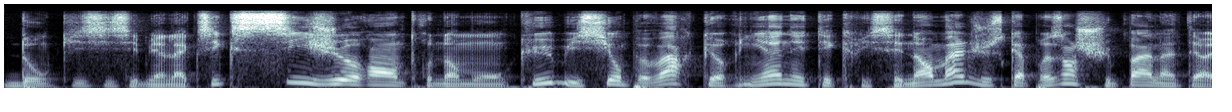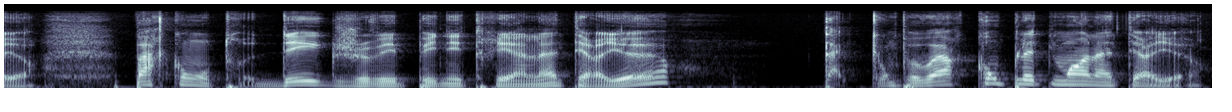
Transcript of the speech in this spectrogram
Donc ici, c'est bien X. Si je rentre dans mon cube, ici, on peut voir que rien n'est écrit. C'est normal, jusqu'à présent, je ne suis pas à l'intérieur. Par contre, dès que je vais pénétrer à l'intérieur, tac, on peut voir complètement à l'intérieur.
